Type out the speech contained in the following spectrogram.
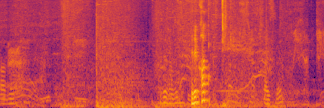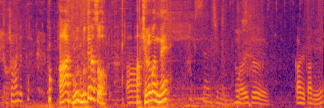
까비. 그대 잡으실 수 이제 컷 있- 나이스. 저한대 톡. 아, 못, 못 때렸어. 아, 아, 계열 받네. 학살 중인 나이스. 까비, 까비.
